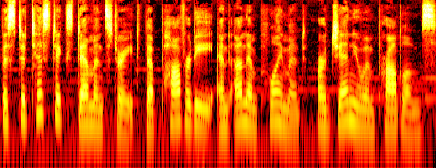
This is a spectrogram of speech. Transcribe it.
The statistics demonstrate that poverty and unemployment are genuine problems.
